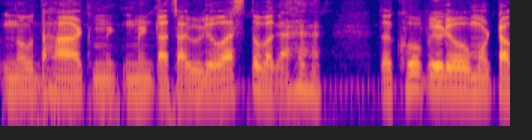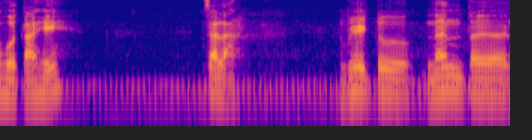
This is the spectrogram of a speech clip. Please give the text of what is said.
नऊ दहा आठ मिन मिनटाचा व्हिडिओ असतो बघा. तर खूप व्हिडिओ मोठा होत आहे. चला भेटू नंतर.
